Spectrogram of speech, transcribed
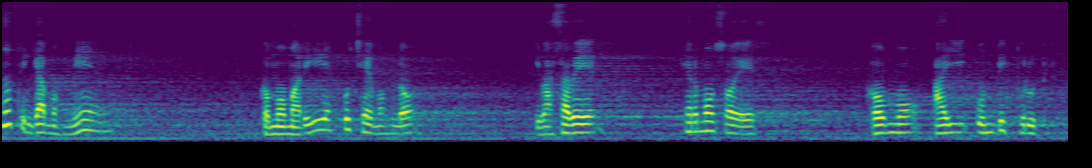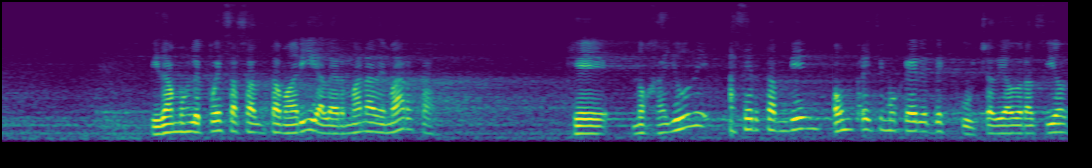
No tengamos miedo. Como María, escuchémoslo y vas a ver qué hermoso es cómo hay un disfrute. Pidámosle pues a Santa María, la hermana de Marta, que nos ayude a ser también hombres y mujeres de escucha, de adoración,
